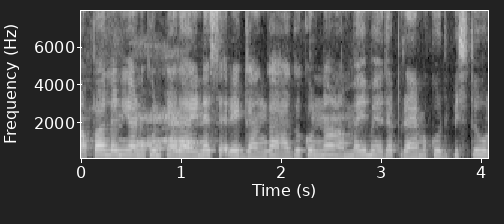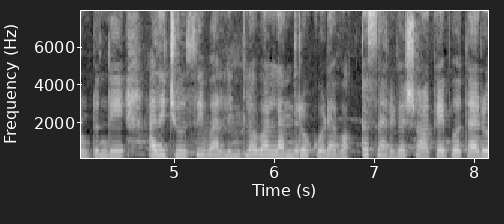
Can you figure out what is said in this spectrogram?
ఆపాలని అనుకుంటాడు. అయినా సరే గంగ ఆగకుండా అమ్మాయి మీద ప్రేమ కురిపిస్తూ ఉంటుంది. అది చూసి వాళ్ళ ఇంట్లో వాళ్ళందరూ కూడా ఒక్కసారిగా షాక్ అయిపోతారు.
